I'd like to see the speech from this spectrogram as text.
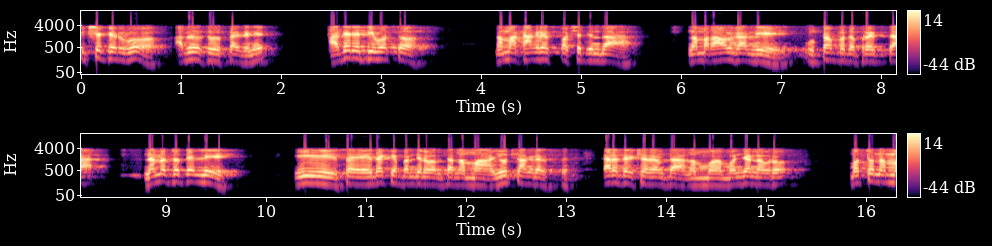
ಶಿಕ್ಷಕರಿಗೂ ಅಭಿನಂದಿಸ್ತಾ ಇದ್ದೀನಿ. ಅದೇ ರೀತಿ ಇವತ್ತು ನಮ್ಮ ಕಾಂಗ್ರೆಸ್ ಪಕ್ಷದಿಂದ ನಮ್ಮ ರಾಹುಲ್ ಗಾಂಧಿ ಹುಟ್ಟುಹಬ್ಬದ ಪ್ರಯುಕ್ತ ನನ್ನ ಜೊತೆಯಲ್ಲಿ ಈ ಸ, ಇದಕ್ಕೆ ಬಂದಿರುವಂಥ ನಮ್ಮ ಯೂತ್ ಕಾಂಗ್ರೆಸ್ ಕಾರ್ಯಾಧ್ಯಕ್ಷರಾದಂಥ ನಮ್ಮ ಮಂಜಣ್ಣವರು ಮತ್ತು ನಮ್ಮ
